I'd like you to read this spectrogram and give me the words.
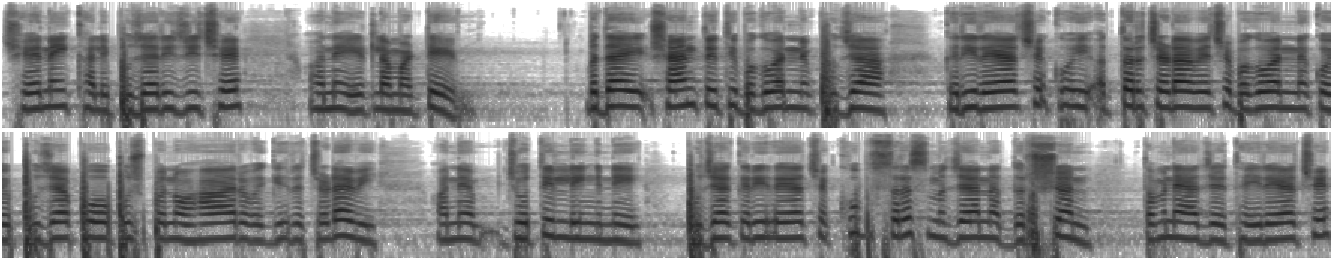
છે નહીં. ખાલી પૂજારીજી છે અને એટલા માટે બધાય શાંતિથી ભગવાનને પૂજા કરી રહ્યા છે. કોઈ અત્તર ચડાવે છે, ભગવાનને કોઈ પૂજાપો પુષ્પનો હાર વગેરે ચડાવી અને જ્યોતિર્લિંગની પૂજા કરી રહ્યા છે. ખૂબ સરસ મજાના દર્શન તમને આજે થઈ રહ્યા છે.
